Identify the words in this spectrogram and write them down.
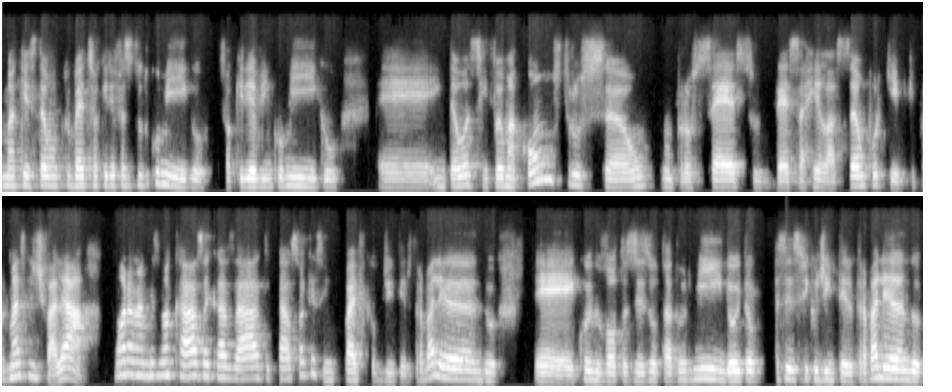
Uma questão que o Beto só queria fazer tudo comigo, só queria vir comigo, é, então, assim, foi uma construção, um processo dessa relação, por quê? Porque por mais que a gente fale, ah, mora na mesma casa, é casado e tal, só que assim, o pai fica o dia inteiro trabalhando, é, quando volta, às vezes, ou tá dormindo, ou então, às vezes, fica o dia inteiro trabalhando,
